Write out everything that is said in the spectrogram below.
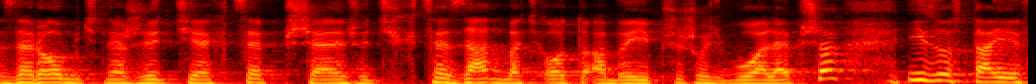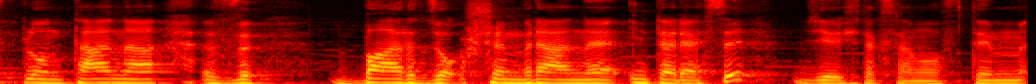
zarobić na życie, chce przeżyć, chce zadbać o to, aby jej przyszłość była lepsza i zostaje wplątana w bardzo szemrane interesy. Dzieje się tak samo w tym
